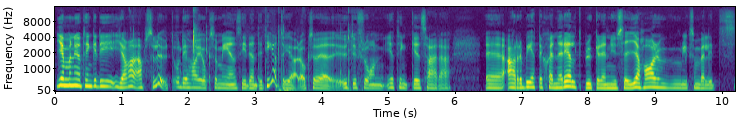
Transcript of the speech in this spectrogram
Ja, men jag tänker det, ja absolut. Och det har ju också med ens identitet att göra också eh, utifrån, jag tänker så här, eh, arbete generellt brukar den ju säga har liksom väldigt,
